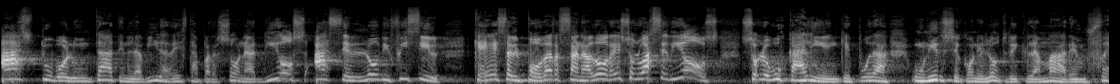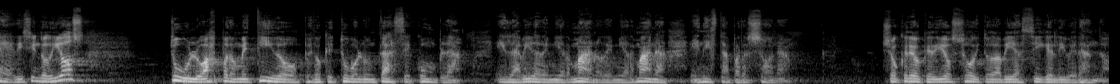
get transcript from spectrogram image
haz tu voluntad en la vida de esta persona. Dios hace lo difícil, que es el poder sanador. Eso lo hace Dios. Solo busca a alguien que pueda unirse con el otro y clamar en fe, diciendo, Dios, tú lo has prometido, pero que tu voluntad se cumpla en la vida de mi hermano, de mi hermana, en esta persona. Yo creo que Dios hoy todavía sigue liberando.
